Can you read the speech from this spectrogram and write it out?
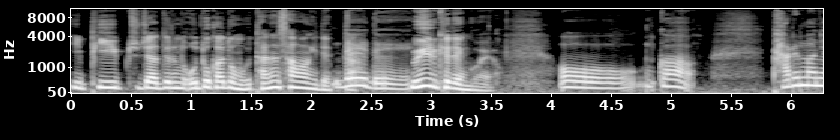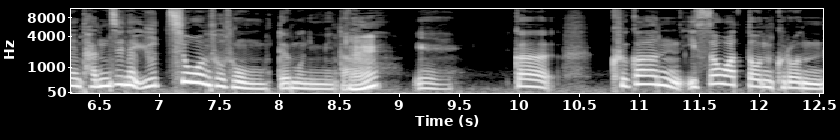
이 비입주자들은 오도 가도 못하는 상황이 됐다. 네네. 네. 왜 이렇게 된 거예요? 어, 그러니까 다름 아닌 단지 내 유치원 소송 때문입니다. 네? 예. 그러니까 그간 있어왔던 그런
